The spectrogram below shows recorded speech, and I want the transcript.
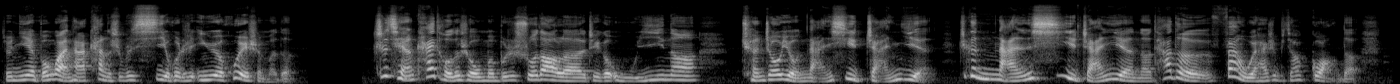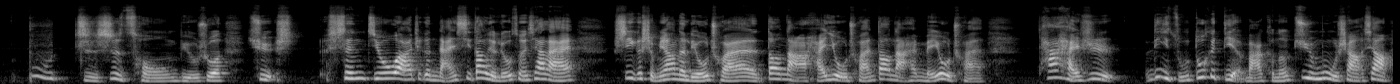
就你也甭管他看的是不是戏或者是音乐会什么的。之前开头的时候，我们不是说到了这个五一呢？泉州有男戏展演，这个男戏展演呢，它的范围还是比较广的。不只是从，比如说去深究啊，这个南戏到底留存下来是一个什么样的流传，到哪儿还有传，到哪儿还没有传，它还是立足多个点吧。可能剧目上，像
